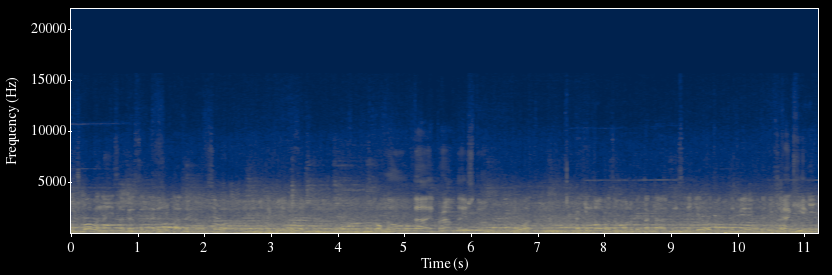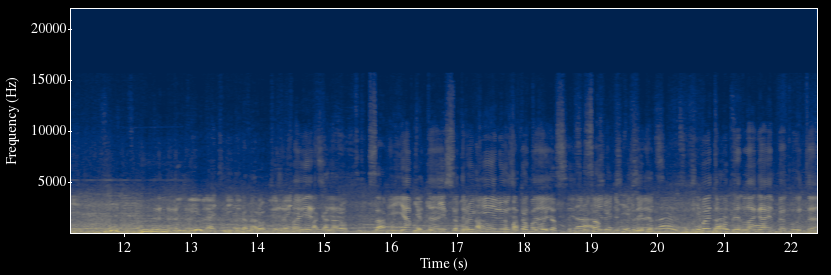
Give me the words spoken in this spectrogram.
скучковано, и, соответственно, результаты этого всего ну, такие достаточно скромные. Ну, да, и правда, и что? Вот. Каким-то образом, может быть, тогда консолидировать вот в преддверии вот этих всяких Каким? изменений, выявлять лидеров народ движений. Поверьте, Пока народ сам И я не пытаюсь, и а другие потом- люди а потом он выдаст и Да, сам другие люди все, все пытаются. Поэтому пытаются, предлагаем какую-то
